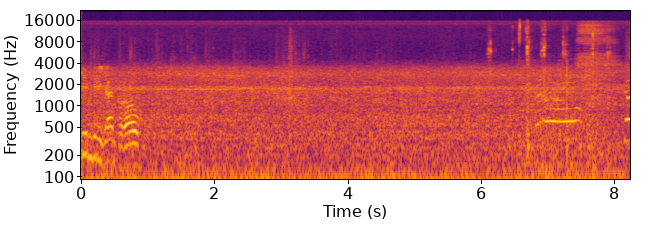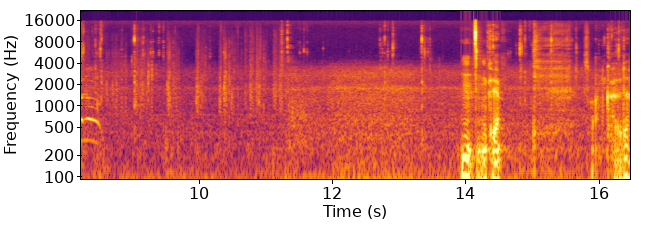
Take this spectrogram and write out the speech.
Geben die nicht einfach auf. Okay. Das war ein kalte.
